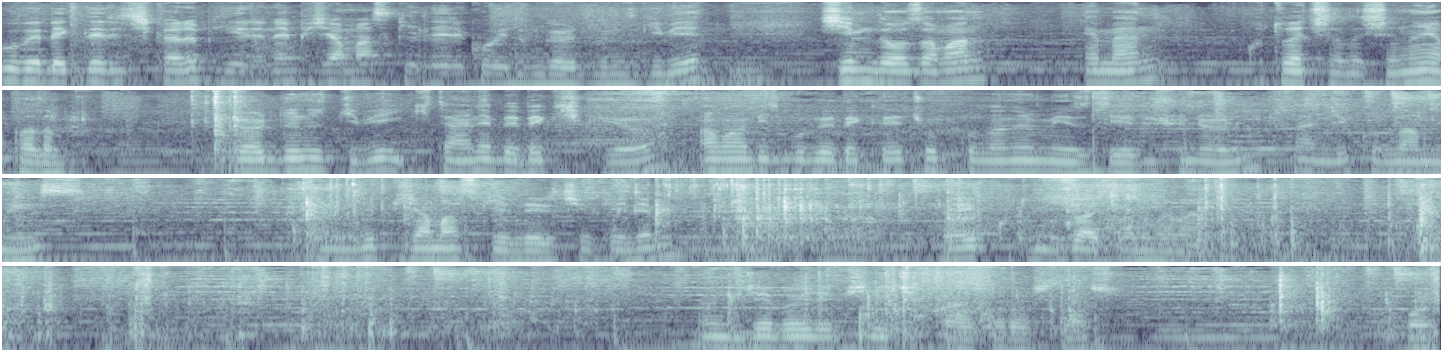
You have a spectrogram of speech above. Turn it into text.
bu bebekleri çıkarıp yerine pijama skillleri koydum gördüğünüz gibi. Şimdi o zaman hemen kutu açılışını yapalım. Gördüğünüz gibi iki tane bebek çıkıyor ama biz bu bebekleri çok kullanır mıyız diye düşünüyorum. Bence kullanmayız. Şimdi pijama skillleri çekelim. Ve kutumuzu açalım hemen. Önce böyle bir şey çıktı arkadaşlar. Boş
